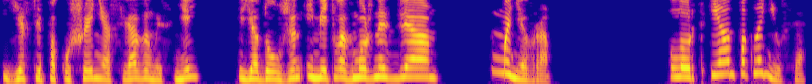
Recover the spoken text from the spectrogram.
Если покушения связаны с ней, я должен иметь возможность для... маневра. Лорд Иоанн поклонился,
